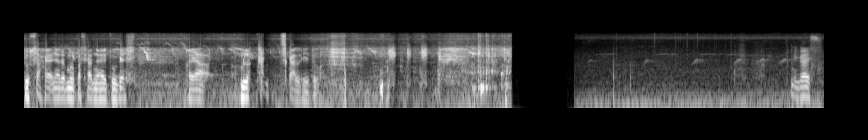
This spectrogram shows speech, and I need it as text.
Susah kayaknya dia melepaskannya itu guys. Kayak melekat sekali itu. Ini guys.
